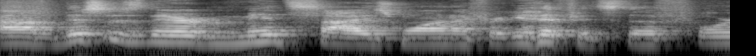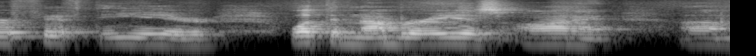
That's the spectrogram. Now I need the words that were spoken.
Um, this is their mid-size one. I forget if it's the 450 or what the number is on it. Um,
